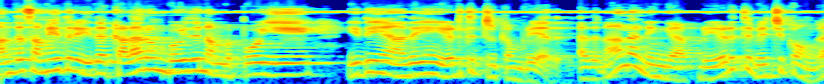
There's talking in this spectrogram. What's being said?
அந்த சமயத்தில் இதை கலரும் பொழுது நம்ம போய் இதையும் அதையும் எடுத்துகிட்டு இருக்க முடியாது. அதனால் நீங்கள் அப்படி எடுத்து வச்சுக்கோங்க.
